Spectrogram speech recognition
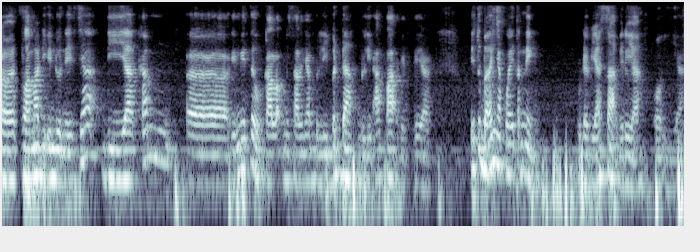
uh, selama di Indonesia dia kan uh, ini tuh kalau misalnya beli bedak, beli apa gitu ya. Itu banyak whitening. Udah biasa gitu ya. Oh iya,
